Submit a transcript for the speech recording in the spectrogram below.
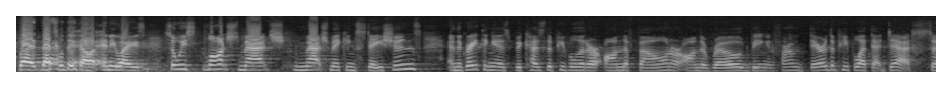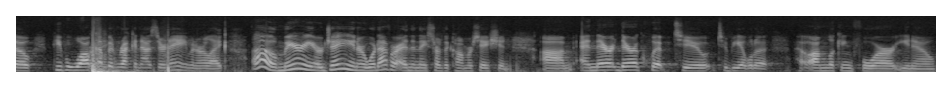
But that's what they thought, anyways. So we launched match matchmaking stations, and the great thing is because the people that are on the phone or on the road, being in front of them, they're the people at that desk. So people walk up and recognize their name and are like, "Oh, Mary or Jane or whatever," and then they start the conversation. Um, and they're they're equipped to to be able to. I'm looking for you know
